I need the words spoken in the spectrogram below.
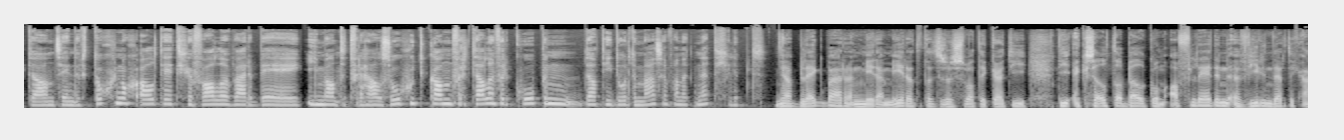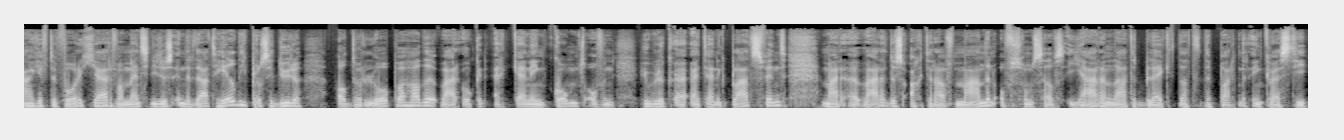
Dan zijn er toch nog altijd gevallen waarbij iemand het verhaal zo goed kan vertellen, verkopen, dat die door de mazen van het net glipt. Ja, blijkbaar. En meer en meer. Dat is dus wat ik uit die, die Excel-tabel kon afleiden. 34 eh, aangiften vorig jaar van mensen die dus inderdaad heel die procedure al doorlopen hadden, waar ook een erkenning komt of een huwelijk uh, uiteindelijk plaatsvindt. Maar uh, waar dus achteraf, maanden of soms zelfs jaren later, blijkt dat de partner in kwestie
